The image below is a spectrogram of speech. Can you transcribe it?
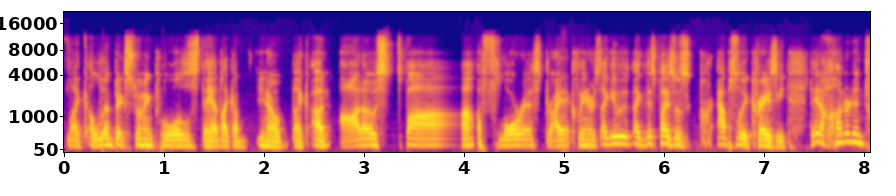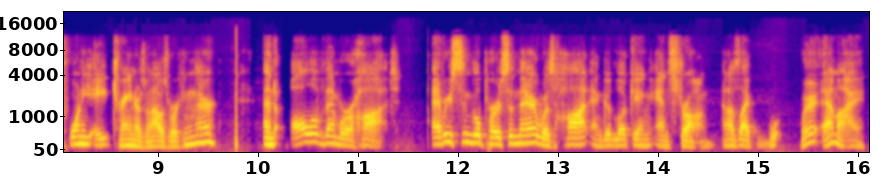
like Olympic swimming pools. They had like a, you know, like an auto spa, a florist, dry cleaners. Like it was like this place was absolutely crazy. They had 128 trainers when I was working there, and all of them were hot. Every single person there was hot and good looking and strong. And I was like, where am I?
